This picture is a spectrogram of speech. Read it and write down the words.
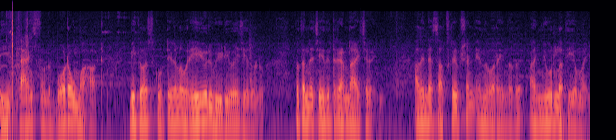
deep thanks from the bottom of my heart because കുട്ടികൾ ഒരേ ഒരു വീഡിയോയെ ചെയ്തുള്ളൂ. ഇപ്പോൾ തന്നെ ചെയ്തിട്ട് രണ്ടാഴ്ച കഴിഞ്ഞു. അതിന്റെ സബ്സ്ക്രിപ്ഷൻ എന്ന് പറയുന്നത് അഞ്ഞൂറിലധികമായി.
